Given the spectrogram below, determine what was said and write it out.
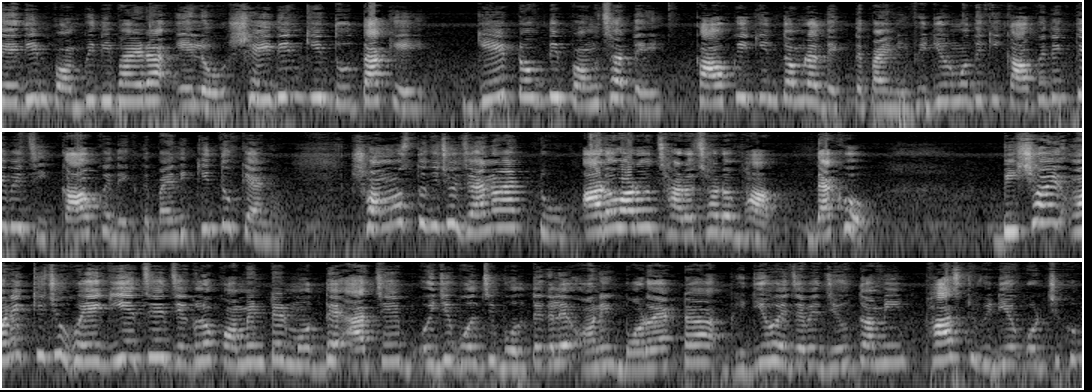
যেদিন পম্পিদি ভাইরা এলো সেই দিন কিন্তু তাকে গেট অবধি পৌঁছাতে কাউকে কিন্তু আমরা দেখতে পাইনি। ভিডিওর মধ্যে কি কাউকে দেখতে পেয়েছি? কাউকে দেখতে পাইনি। কিন্তু কেন? সমস্ত কিছু যেন একটু আরও আরও ছাড়ো ছাড়ো ভাব। দেখো, বিষয় অনেক কিছু হয়ে গিয়েছে যেগুলো কমেন্টের মধ্যে আছে। ওই যে বলছি, বলতে গেলে অনেক বড় একটা ভিডিও হয়ে যাবে। যেহেতু আমি ফার্স্ট ভিডিও করছি, খুব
